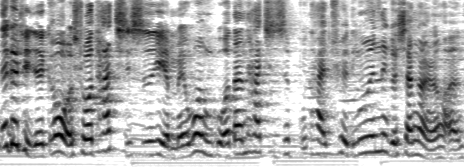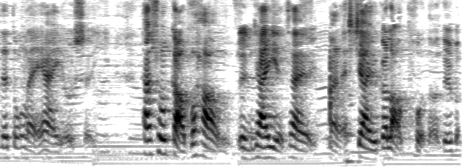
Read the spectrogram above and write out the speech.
那个姐姐跟我说，她其实也没问过，但她其实不太确定，因为那个香港人好像在东南亚也有生意，她说搞不好人家也在马来西亚有个老婆呢，对吧？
